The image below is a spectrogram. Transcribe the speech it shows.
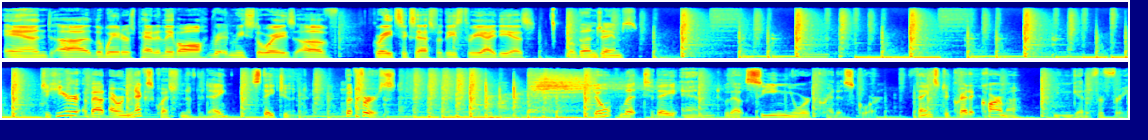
and uh, the Waiter's Pad, and they've all written me stories of great success with these three ideas. well done, James. To hear about our next question of the day, stay tuned. But first, don't let today end without seeing your credit score. Thanks to Credit Karma, you can get it for free.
